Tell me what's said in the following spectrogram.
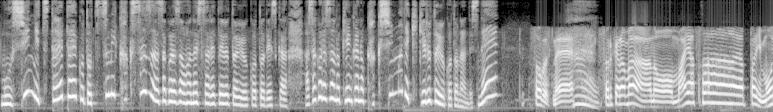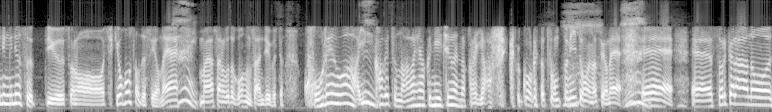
もう真に伝えたいことを包み隠さず朝倉さんお話しされているということですから、朝倉さんの見解の核心までで聞けるということなんですね。そうですね。はい、それから、まあ、あの、毎朝、やっぱりモーニングニュースっていう、その、市況放送ですよね。はい、毎朝のこと5分30秒これは1ヶ月720円だから安いから、これは本当にいいと思いますよね。はい、えー、えー、それから、あの、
